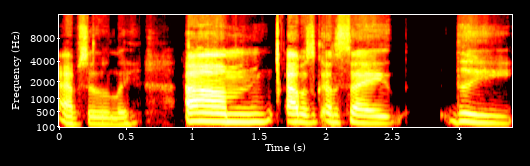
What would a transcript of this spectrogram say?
absolutely um i was gonna say the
